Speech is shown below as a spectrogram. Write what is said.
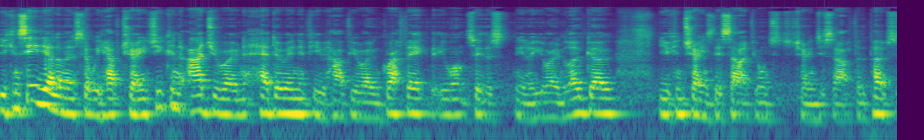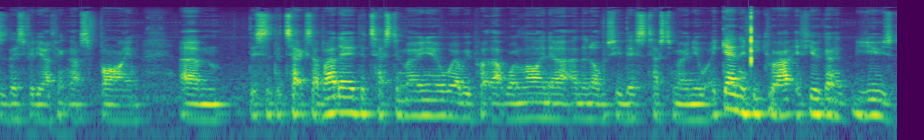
you can see the elements that we have changed. You can add your own header in if you have your own graphic that you want to, this, you know, your own logo. You can change this out if you wanted to change this out. For the purposes of this video, I think that's fine. Um, this is the text I've added, the testimonial where we put that one liner, and then obviously this testimonial. Again, if you if you're going to use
